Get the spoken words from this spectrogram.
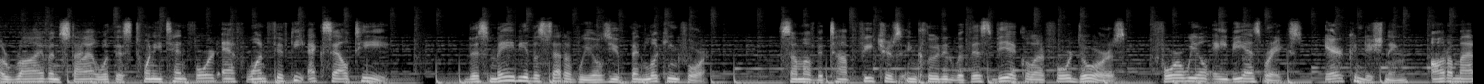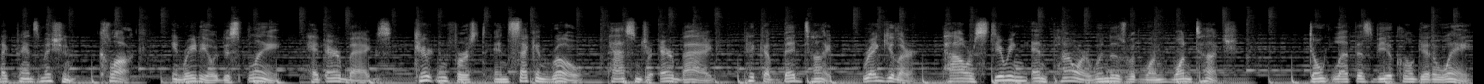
Arrive in style with this 2010 Ford F-150 XLT. This may be the set of wheels you've been looking for. Some of the top features included with this vehicle are 4 doors, 4-wheel ABS brakes, air conditioning, automatic transmission, clock, in-radio display, head airbags, curtain first and second row, passenger airbag, pickup bed type, regular, power steering and power windows with one one touch. Don't let this vehicle get away,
